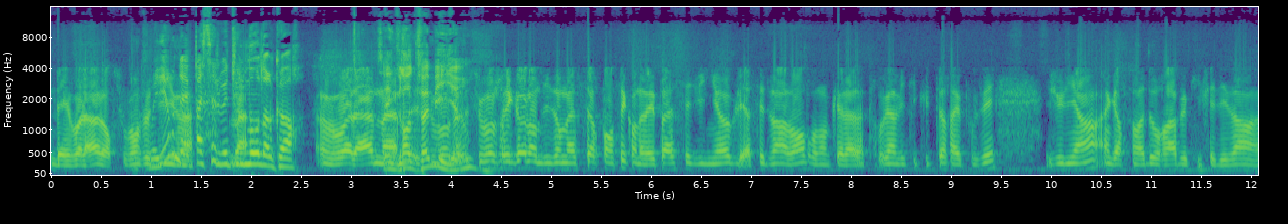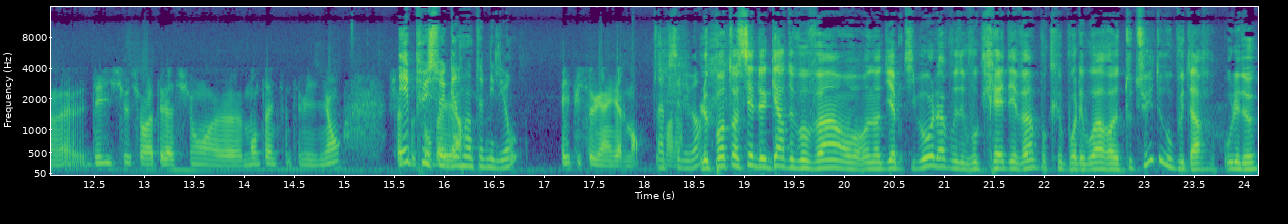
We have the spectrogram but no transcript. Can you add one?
Ben voilà, alors souvent je Vous voyez, dis... on n'avait euh, pas salué tout le monde encore. Voilà. C'est ma- une grande souvent, famille, je- hein. Souvent, je rigole en disant ma sœur pensait qu'on n'avait pas assez de vignobles et assez de vin à vendre, donc elle a trouvé un viticulteur à épouser. Julien, un garçon adorable qui fait des vins euh, délicieux sur l'appellation euh, Montagne Saint-Émilion. Et puis ce gain million, Et puis Seguin également. Voilà. absolument. Le potentiel de garde de vos vins, on, on en dit un petit mot là vous, vous créez des vins pour, que, pour les boire tout de suite ou plus tard Ou les deux?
